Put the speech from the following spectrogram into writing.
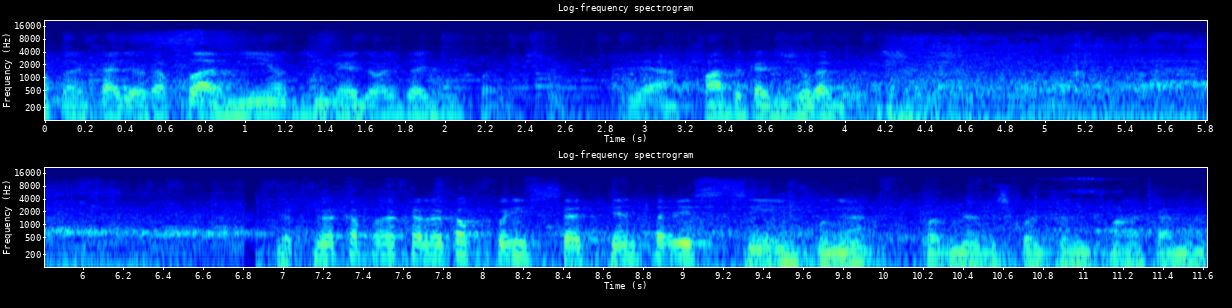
Campeonato Carioca, a mim, é um dos melhores da do país. Ele é a fábrica de jogadores. Minha primeira campeonato carioca foi em 75, né? Foi a minha vez que eu entrei no Maracanã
